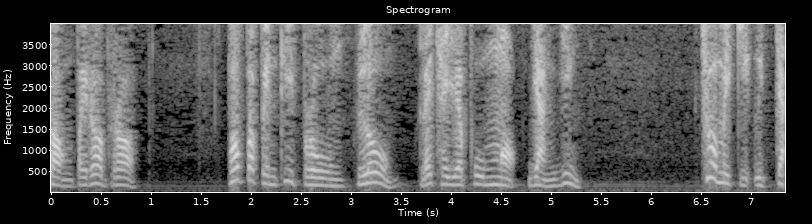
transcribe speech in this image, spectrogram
ส่องไปรอบๆพบว่าเป็นที่โปร่งโล่งและชัยภูมิเหมาะอย่างยิ่ง ชั่วไม่กี่อึดใจ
